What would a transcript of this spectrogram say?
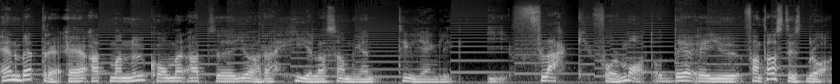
Än bättre är att man nu kommer att eh, göra hela samlingen tillgänglig i FLAC format och det är ju fantastiskt bra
